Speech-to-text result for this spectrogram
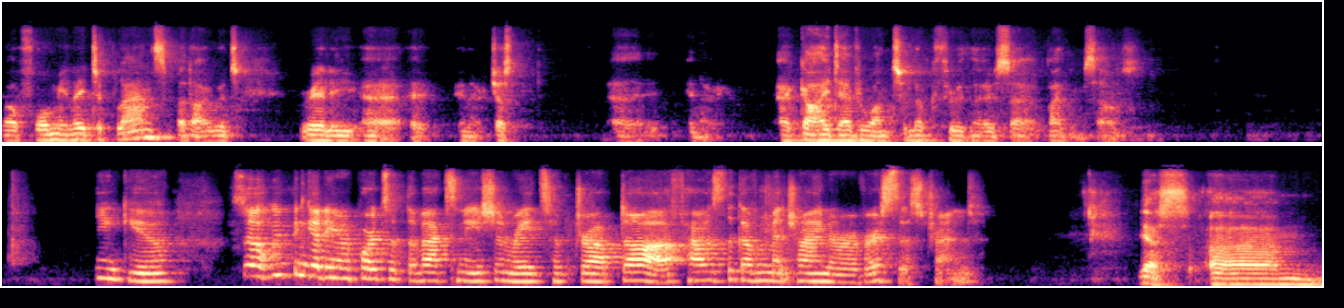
well formulated plans, but I would really, uh, you know, just, you know, guide everyone to look through those by themselves. Thank you. So we've been getting reports that the vaccination rates have dropped off. How is the government trying to reverse this trend? Yes, um,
